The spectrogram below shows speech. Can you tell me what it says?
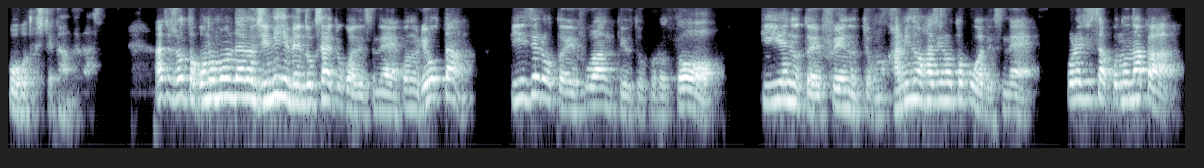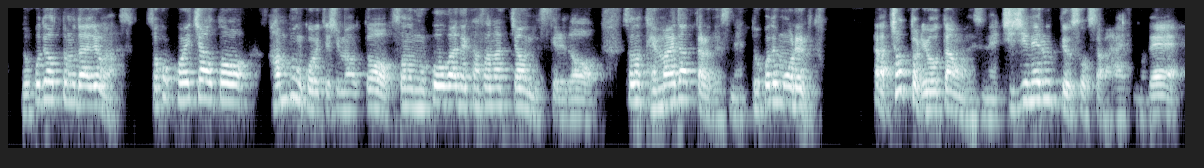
候補として考えます。あとちょっとこの問題の地味にめんどくさいところはですね、この両端、P0 と F1 っていうところと、PN と FN ってこの紙の端のところがですね、これ実はこの中、どこで折っても大丈夫なんです。そこ超えちゃうと、半分超えてしまうと、その向こう側で重なっちゃうんですけれど、その手前だったらですね、どこでも折れると。だからちょっと両端をですね、縮めるっていう操作が入るので、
